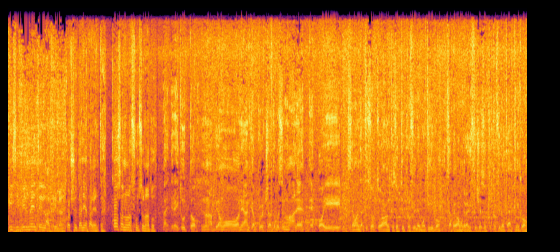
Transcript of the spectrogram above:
visibilmente in lacrime. Coach Daniele Parente, cosa non ha funzionato? Beh, direi tutto, non abbiamo neanche approcciato così male e poi siamo andati sotto anche sotto il profilo emotivo, sapevamo che era difficile sotto il profilo tecnico,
